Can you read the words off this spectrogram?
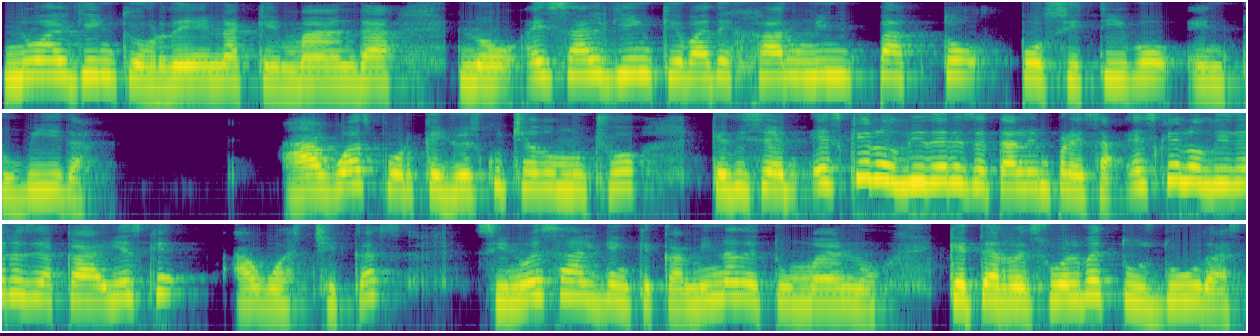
no alguien que ordena, que manda, no, es alguien que va a dejar un impacto positivo en tu vida. Aguas porque yo he escuchado mucho que dicen, es que los líderes de tal empresa, es que los líderes de acá, y es que aguas chicas, si no es alguien que camina de tu mano, que te resuelve tus dudas,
